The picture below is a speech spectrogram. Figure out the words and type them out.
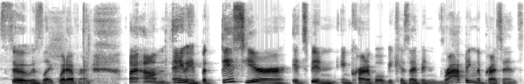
So it was like, whatever. But um, anyway, but this year it's been incredible because I've been wrapping the presents.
